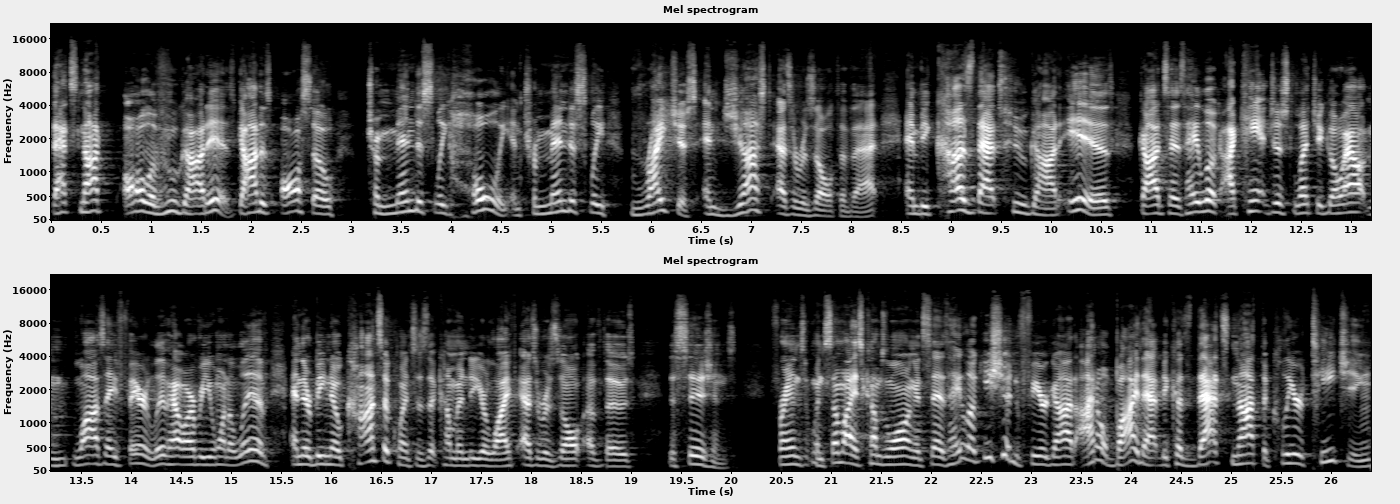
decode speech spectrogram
that's not all of who God is. God is also tremendously holy and tremendously righteous and just as a result of that. And because that's who God is, God says, hey, look, I can't just let you go out and laissez faire, live however you want to live, and there be no consequences that come into your life as a result of those decisions. Friends, when somebody comes along and says, hey, look, you shouldn't fear God, I don't buy that because that's not the clear teaching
